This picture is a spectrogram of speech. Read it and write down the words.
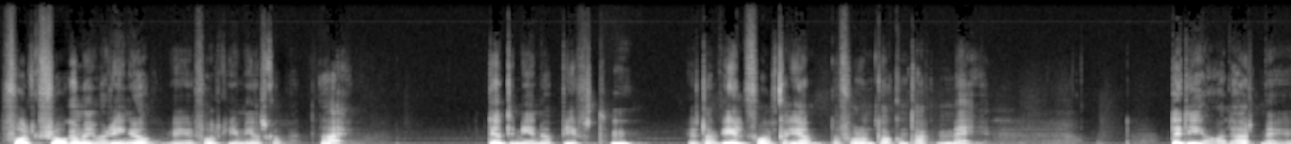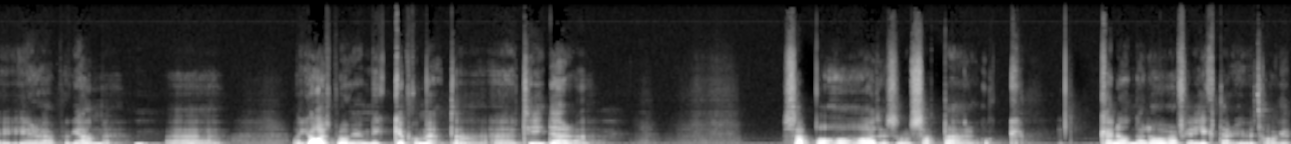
Folk frågar mig, man ringer upp i folk i gemenskapen. Nej, det är inte min uppgift. Mm. Utan vill folk ha hjälp, då får de ta kontakt med mig. Det är det jag har lärt mig i det här programmet. Mm. Uh, och jag har sprungit mycket på möten uh, tidigare satt på AHA, det som liksom, satt där och kan undra varför jag gick där överhuvudtaget.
